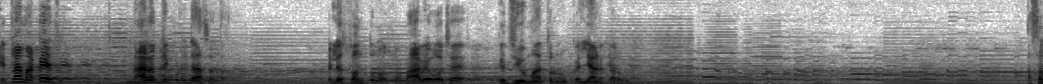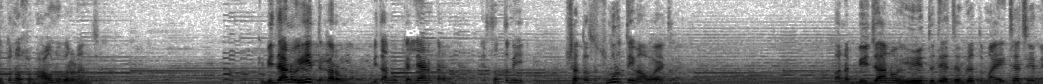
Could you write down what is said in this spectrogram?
એટલા માટે જ નારદજી પણ ઉદાસ હતા. એટલે સંતનો સ્વભાવ એવો છે કે જીવ માત્રનું કલ્યાણ કરવું. આ સંતનો સ્વભાવનું વર્ણન છે. બીજાનું હિત કરવું, બીજાનું કલ્યાણ કરવું, એ સંતની સતત સ્મૃતિમાં હોય છે. અને બીજાનું હિત જે જગતમાં ઈચ્છે છે ને,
